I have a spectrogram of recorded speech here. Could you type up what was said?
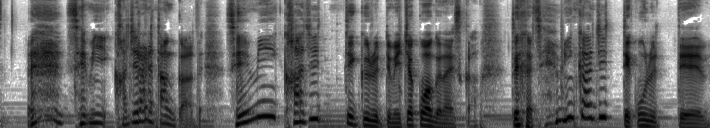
セミかじられたんかって。セミかじってくるってめっちゃ怖くないですか？てか、セミかじってくるって、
